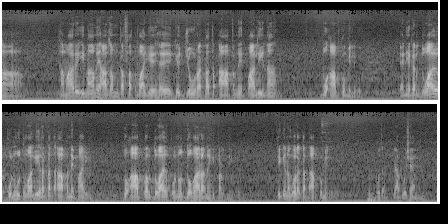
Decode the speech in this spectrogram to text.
ہاں ہمارے امام اعظم کا فتویٰ یہ ہے کہ جو رکت آپ نے پالی نا، وہ آپ کو مل گئی۔ یعنی اگر دعائے قنوت والی رکت آپ نے پائی، تو آپ کو اب دعائے قنوت دوبارہ نہیں پڑھنی ہوگی۔ ٹھیک ہے نا؟ وہ رکت آپ کو مل گئی۔ وہ کیا پوچھا ہم نے؟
